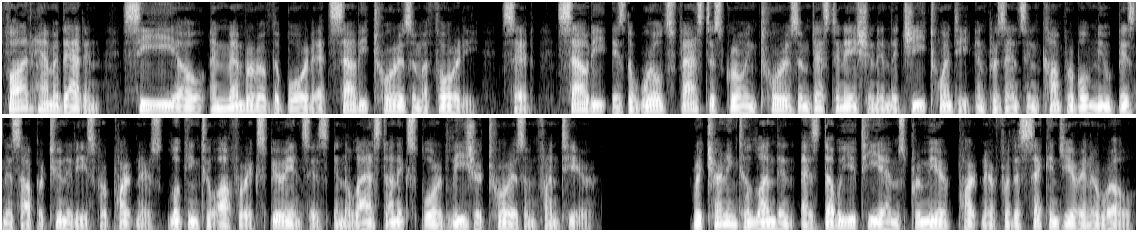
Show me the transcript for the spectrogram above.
Fahd Hamidaddin, CEO and member of the board at Saudi Tourism Authority, said, Saudi is the world's fastest growing tourism destination in the G20 and presents incomparable new business opportunities for partners looking to offer experiences in the last unexplored leisure tourism frontier. Returning to London as WTM's premier partner for the second year in a row,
